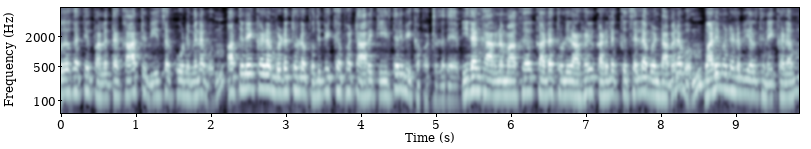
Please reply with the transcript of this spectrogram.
வேகத்தில் பலத்த காற்று வீசக்கூடும் எனவும் அத்திணைக்களம் விடுத்துள்ள புதுப்பிக்கப்பட்ட அறிக்கையில் தெரிவிக்கப்பட்டுள்ளது. இதன் காரணமாக கடற்தொழிலாளர்கள் கடலுக்கு செல்ல வேண்டாம் எனவும் வளிமண்டலவியல் திணைக்களம்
